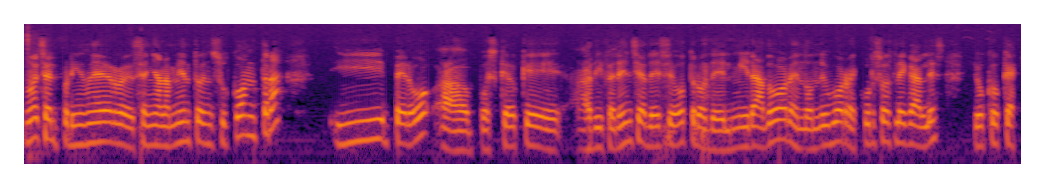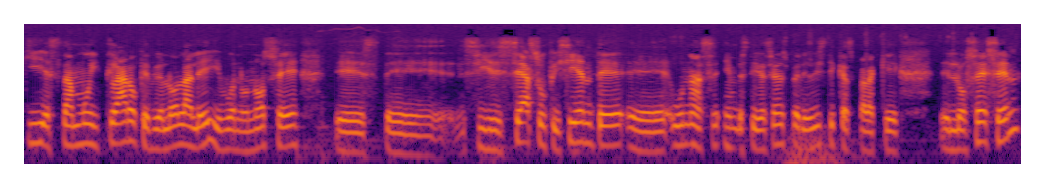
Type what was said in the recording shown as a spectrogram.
no es el primer señalamiento en su contra, y pero ah, pues creo que a diferencia de ese otro del mirador en donde hubo recursos legales yo creo que aquí está muy claro que violó la ley y bueno no sé este si sea suficiente eh, unas investigaciones periodísticas para que eh, lo cesen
